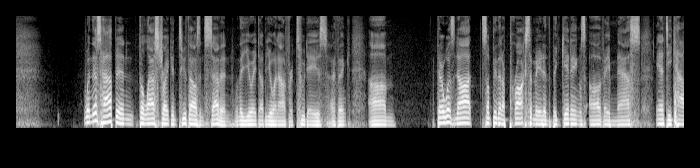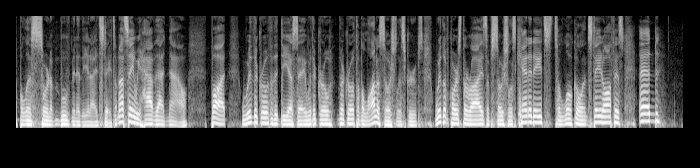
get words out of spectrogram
When this happened, the last strike in 2007, when the UAW went out for two days, I think, um, there was not something that approximated the beginnings of a mass anti-capitalist sort of movement in the United States. I'm not saying we have that now, but with the growth of the DSA, with the growth the growth of a lot of socialist groups, with of course the rise of socialist candidates to local and state office, and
